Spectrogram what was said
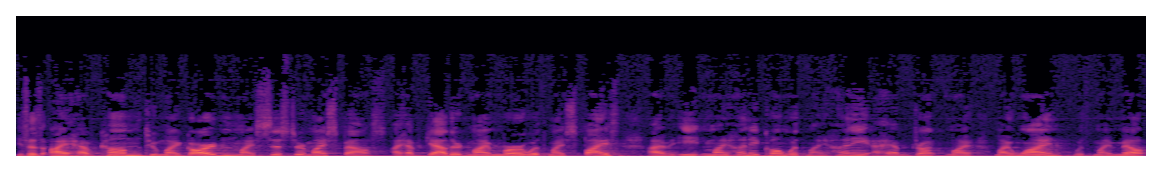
He says, I have come to my garden, my sister, my spouse. I have gathered my myrrh with my spice. I have eaten my honeycomb with my honey. I have drunk my, my wine with my milk.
